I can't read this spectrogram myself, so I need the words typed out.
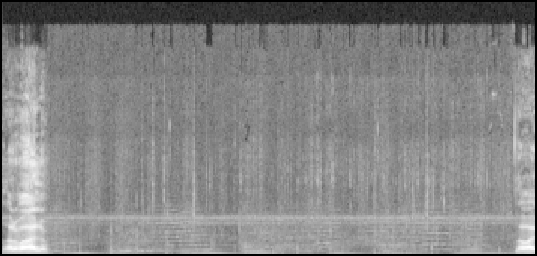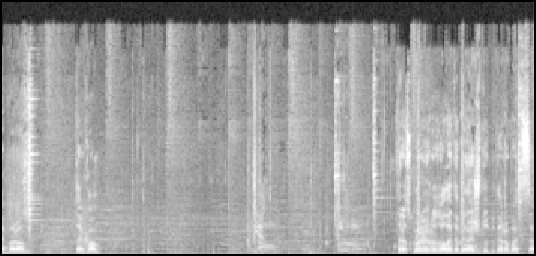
Нормально. Давай, барон. Тихо. Треба скоро його розвалити, бо іначе тут буде робитися.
